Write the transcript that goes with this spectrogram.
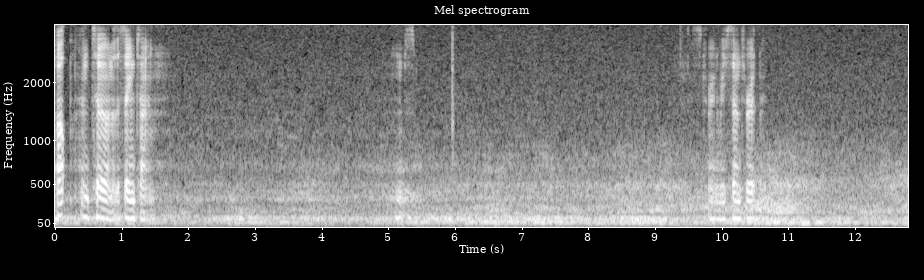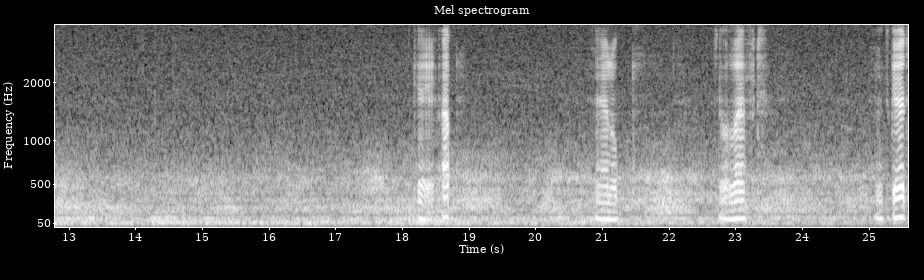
up and turn at the same time. Just trying to recenter it. Okay, up. And we'll to the left. That's good.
